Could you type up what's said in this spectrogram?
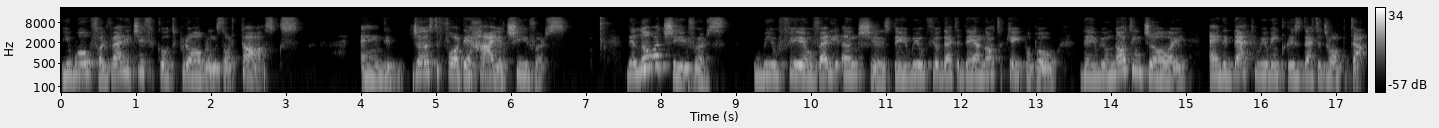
you offer very difficult problems or tasks, and just for the high achievers, the low achievers will feel very anxious. They will feel that they are not capable. They will not enjoy, and that will increase that drop down,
